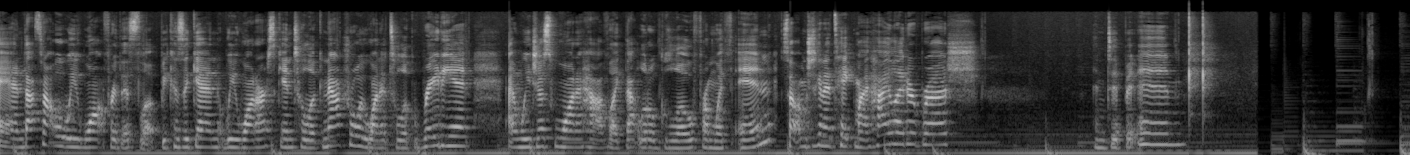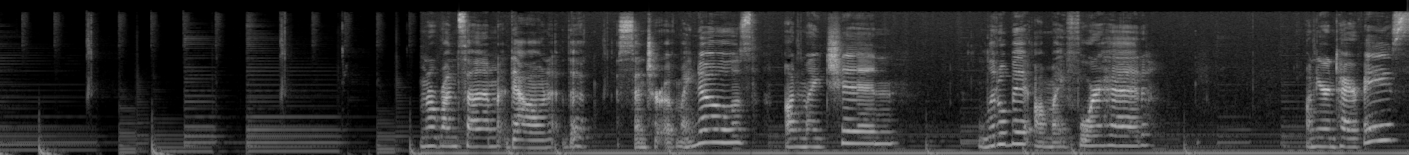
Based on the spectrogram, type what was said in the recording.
and that's not what we want for this look because again, we want our skin to look natural, we want it to look radiant and we just wanna have like that little glow from within. So I'm just gonna take my highlighter brush and dip it in. I'm gonna run some down the center of my nose, on my chin, a little bit on my forehead, on your entire face.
